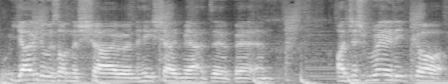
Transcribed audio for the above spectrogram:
Yoda was on the show and he showed me how to do a bit and. I just really got.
